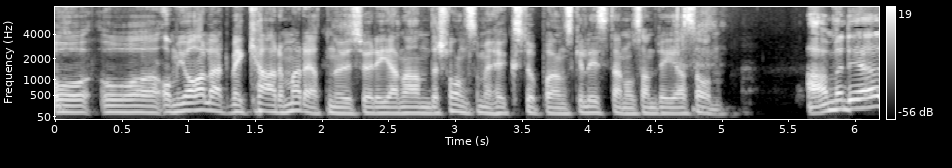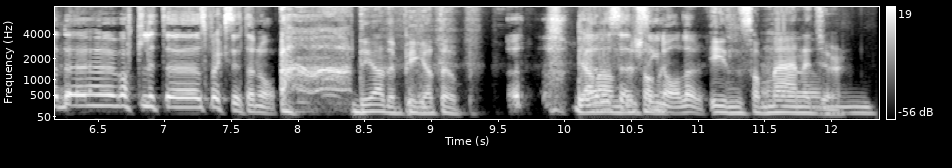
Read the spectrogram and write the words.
Och, och om jag har lärt mig karma rätt nu så är det Jan Andersson som är högst upp på önskelistan hos Andreasson. Ja, men det hade varit lite spexigt ändå. Det hade piggat upp. Det hade sänt signaler. in som manager. Ehm,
